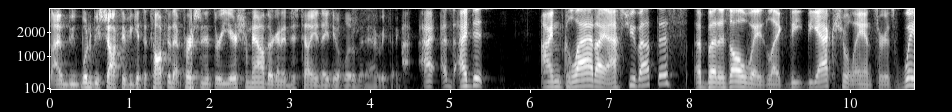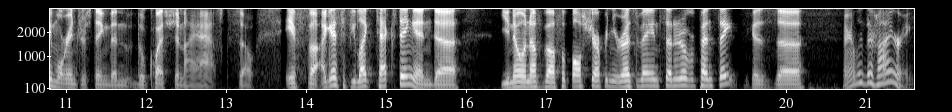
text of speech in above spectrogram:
I wouldn't be shocked if you get to talk to that person in three years from now. They're going to just tell you they do a little bit of everything. I, I, I did I'm glad I asked you about this, uh, but as always, like the the actual answer is way more interesting than the question I asked. So, if uh, I guess if you like texting and uh, you know enough about football, sharpen your resume and send it over Penn State because uh, apparently they're hiring.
